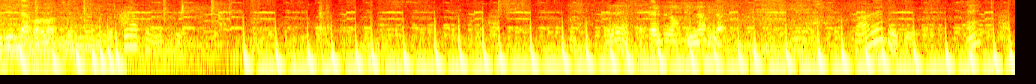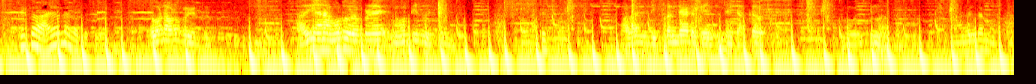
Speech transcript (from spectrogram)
ഇതില്ല കുറവാ. നമുക്ക് അതുകൊണ്ട് അവിടെ പോയി എടുത്തു. അത് ഞാൻ അങ്ങോട്ട് പോയപ്പോഴേ നോട്ട് ചെയ്ത് വെച്ചിരുന്നു. വളരെ ഡിഫറെന്റ് ആയിട്ടൊക്കെ ഞാൻ ചക്ക മുറിക്കുന്നത്. മുഷ്ടം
